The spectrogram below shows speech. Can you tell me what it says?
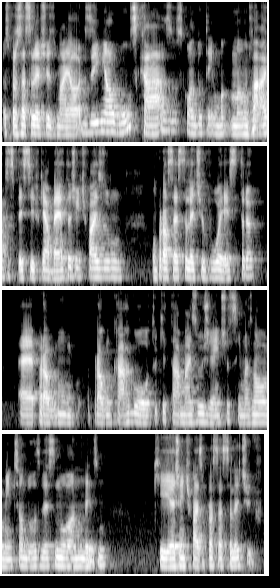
os processos seletivos maiores, e em alguns casos, quando tem uma, uma vaga específica aberta, a gente faz um, um processo seletivo extra é, para algum, algum cargo ou outro que está mais urgente, assim, mas normalmente são duas vezes no ano mesmo que a gente faz o processo seletivo.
